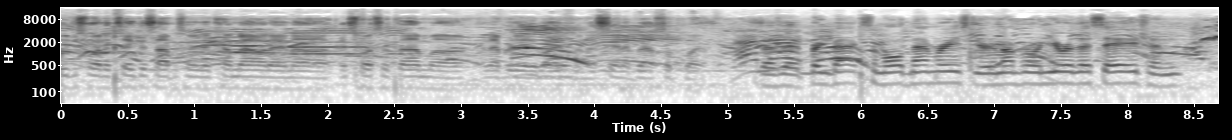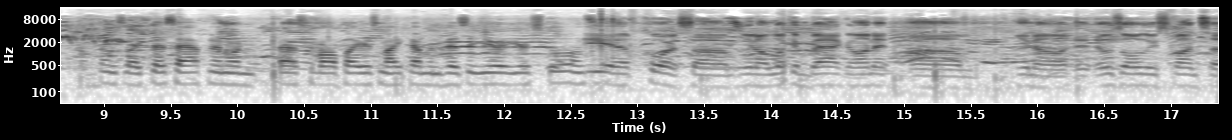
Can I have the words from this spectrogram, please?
we just want to take this opportunity to come out and uh, express with them uh, everyday life and a Siena basketball player. Does it bring back some old memories? Do you remember when you were this age and things like this happening when basketball players might come and visit you at your school? Yeah, of course. Um, you know, looking back on it, um, you know, it, it, was always fun to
